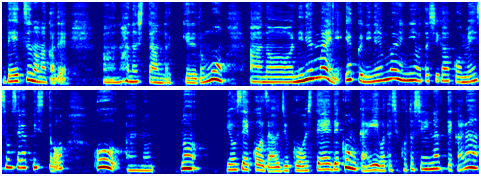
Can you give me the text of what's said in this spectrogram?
デイ2の中であの話したんだけれども、あの、2年前に、約2年前に私がこう、瞑想セラピストを、あの、の養成講座を受講して、で、今回、私今年になってから、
